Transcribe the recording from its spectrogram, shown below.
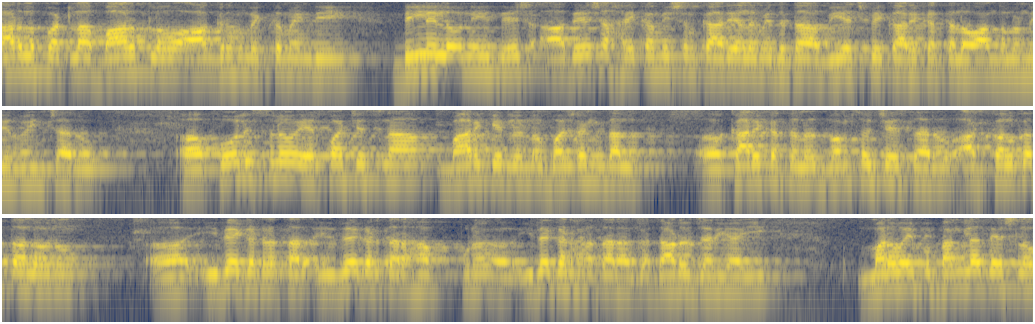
దాడుల పట్ల భారత్లో ఆగ్రహం వ్యక్తమైంది. ఢిల్లీలోని దేశ ఆ దేశ హైకమిషన్ కార్యాలయం ఎదుట విహెచ్పి కార్యకర్తలు ఆందోళన నిర్వహించారు. పోలీసులు ఏర్పాటు చేసిన బారికేడ్లను బజరంగ్ దళ్ కార్యకర్తలు ధ్వంసం చేశారు. అటు కోల్కతాలోను ఇదే ఘటన తర ఇదే ఘట తరహా పున ఇదే ఘట తరహా దాడులు జరిగాయి. మరోవైపు బంగ్లాదేశ్లో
